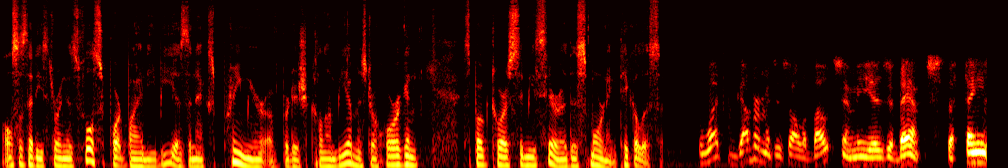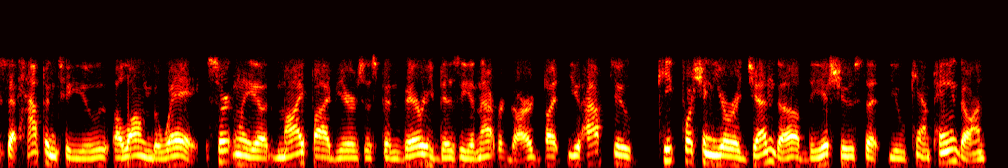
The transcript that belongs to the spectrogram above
also said he's throwing his full support behind Eby as the next Premier of British Columbia. Mr. Horgan spoke to our Simi Sara this morning. Take a listen what government is all about, Simi, is events, the things that happen to you along the way. Certainly, uh, my five years has been very busy in that regard, but you have to keep pushing your agenda of the issues that you campaigned on,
